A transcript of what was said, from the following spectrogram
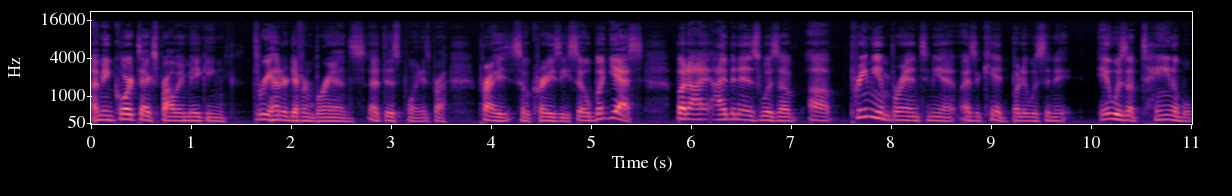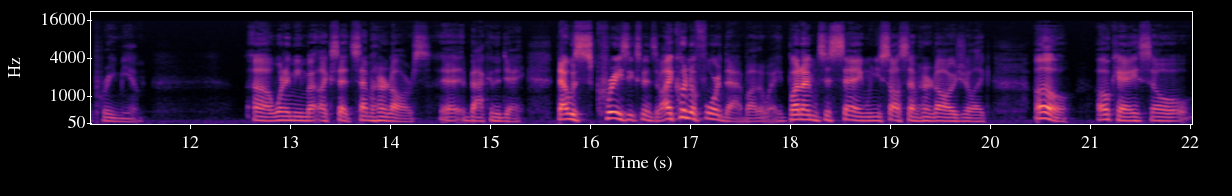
I mean, Cortex probably making 300 different brands at this point. It's probably, probably so crazy. So, but yes, but I, Ibanez was a, a premium brand to me as a kid, but it was an it was obtainable premium. Uh, what I mean by, like I said, seven hundred dollars uh, back in the day. That was crazy expensive. I couldn't afford that, by the way. But I'm just saying, when you saw seven hundred dollars, you're like, oh, okay, so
